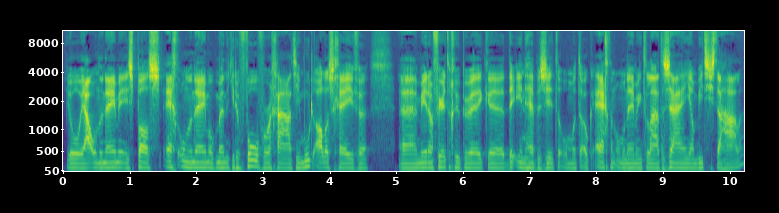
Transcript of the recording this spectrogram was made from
joh, ja, ondernemen is pas echt ondernemen op het moment dat je er vol voor gaat. Je moet alles geven. Uh, meer dan 40 uur per week uh, erin hebben zitten... om het ook echt een onderneming te laten zijn, je ambities te halen.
